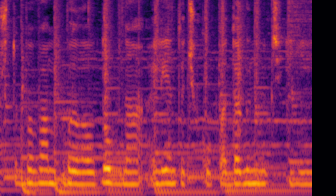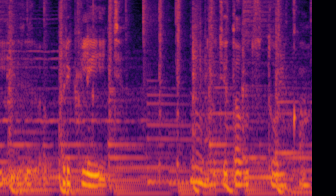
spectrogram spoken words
чтобы вам было удобно ленточку подогнуть и приклеить. Ну, где-то вот столько.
